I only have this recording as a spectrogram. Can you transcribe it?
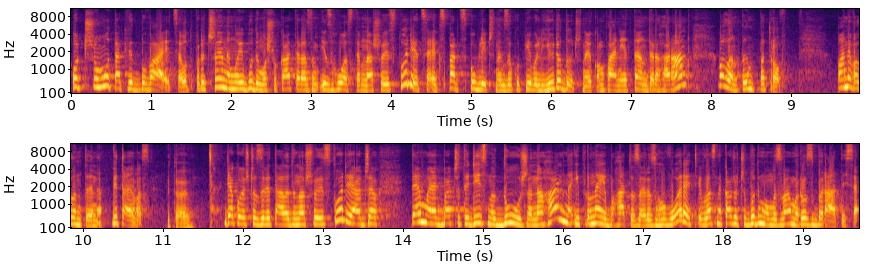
От чому так відбувається? От причини ми і будемо шукати разом із гостем нашої студії. Це експерт з публічних закупівель юридичної компанії Тендер Гарант Валентин Петров. Пане Валентине, вітаю вас. Вітаю. Дякую, що завітали до нашої студії. Адже тема, як бачите, дійсно дуже нагальна, і про неї багато зараз говорять. І, власне кажучи, будемо ми з вами розбиратися.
